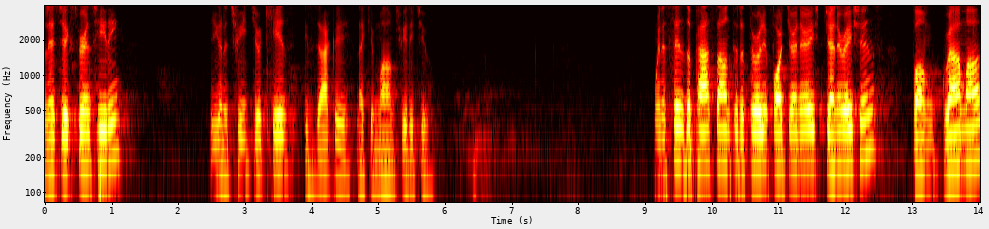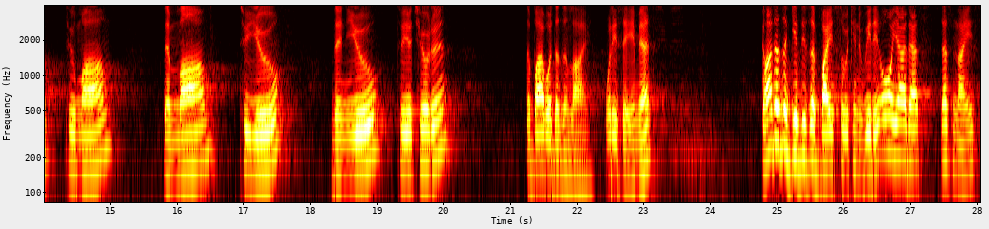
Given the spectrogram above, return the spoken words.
Unless you experience healing, you're going to treat your kids exactly like your mom treated you. When the sins are passed down to the third and fourth genera- generations, from grandma to mom, then mom to you, then you to your children, the Bible doesn't lie. What do you say? Amen? God doesn't give this advice so we can read it. Oh, yeah, that's, that's nice.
